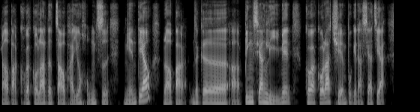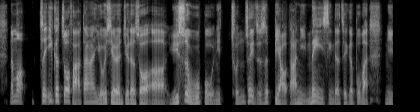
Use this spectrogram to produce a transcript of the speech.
然后把 Coca-Cola 的招牌用红纸粘掉，然后把那个啊冰箱里面 Coca-Cola 全部给它下架。那么这一个做法，当然有一些人觉得说，呃，于事无补，你。纯粹只是表达你内心的这个不满，你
